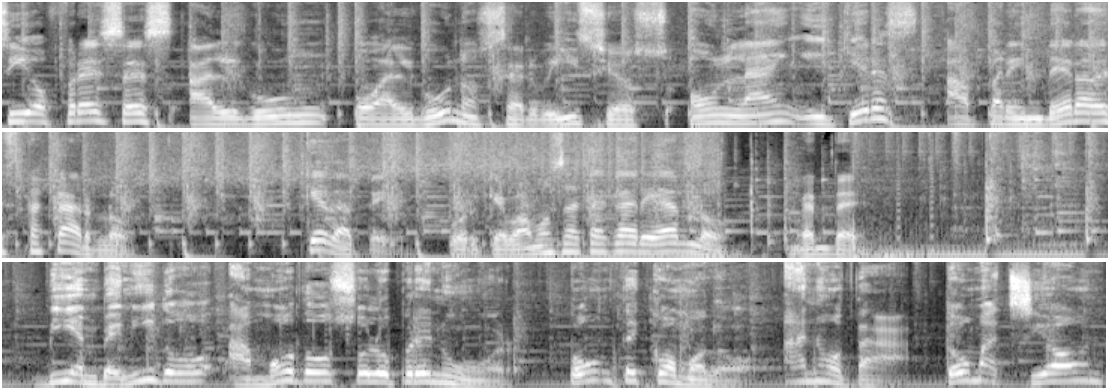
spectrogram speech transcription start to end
Si ofreces algún o algunos servicios online y quieres aprender a destacarlo, quédate porque vamos a cacarearlo. Vente. Bienvenido a Modo Soloprenur. Ponte cómodo, anota, toma acción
